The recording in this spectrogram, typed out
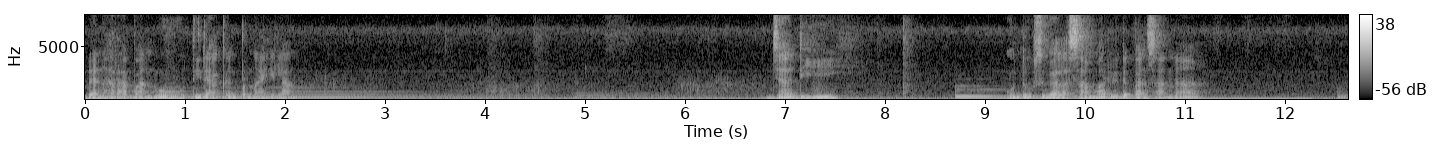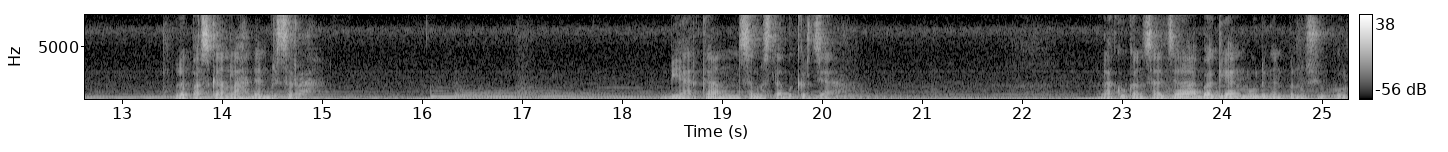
dan harapanmu tidak akan pernah hilang. Jadi, untuk segala samar di depan sana, lepaskanlah dan berserah. Biarkan semesta bekerja Lakukan saja bagianmu dengan penuh syukur.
